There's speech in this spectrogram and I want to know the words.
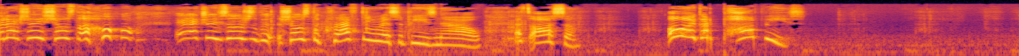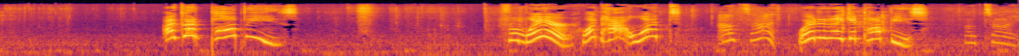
It actually shows the. it actually shows the shows the crafting recipes now. That's awesome. Oh, I got poppies. I got poppies. From where? What? How? What? Outside. Where did I get poppies? Outside.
